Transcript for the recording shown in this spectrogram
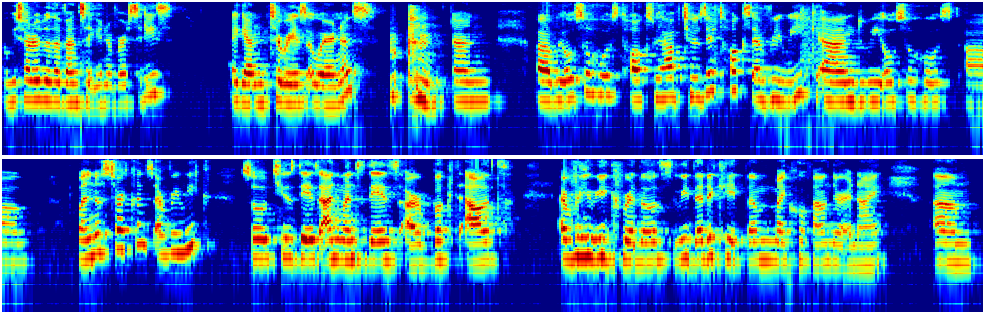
we started with events at universities, again, to raise awareness. and uh, we also host talks. We have Tuesday talks every week, and we also host uh, wellness circles every week. So Tuesdays and Wednesdays are booked out every week for those. We dedicate them, my co founder and I. Um,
